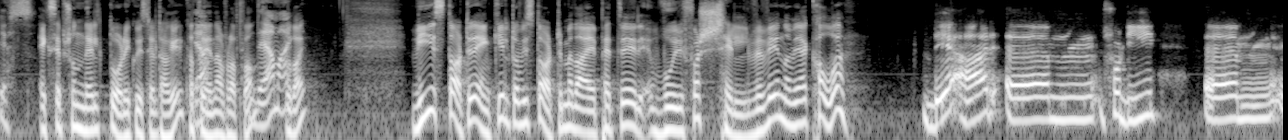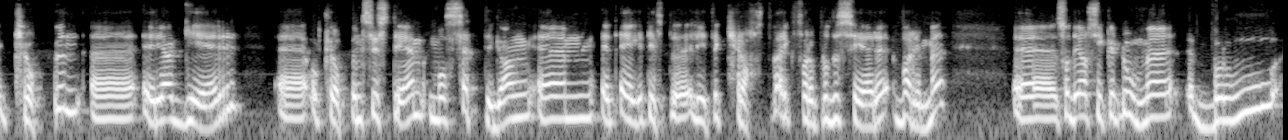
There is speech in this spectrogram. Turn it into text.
yes. eksepsjonelt dårlig quizdeltaker, Katarina Ja, Flatland. det er meg. God dag. Vi starter enkelt, og vi starter med deg, Petter. Hvorfor skjelver vi når vi er kalde? Det er um, fordi um, kroppen uh, reagerer, uh, og kroppens system må sette i gang um, et eget lite, lite kraftverk for å produsere varme. Uh, Så det har sikkert noe med blod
